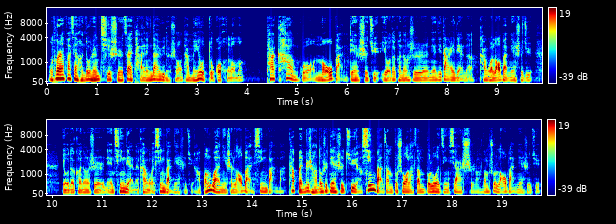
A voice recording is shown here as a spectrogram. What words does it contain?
我突然发现很多人其实在谈林黛玉的时候，他没有读过《红楼梦》。他看过某版电视剧，有的可能是年纪大一点的看过老版电视剧，有的可能是年轻点的看过新版电视剧啊。甭管你是老版新版吧，它本质上都是电视剧啊。新版咱们不说了，咱们不落井下石了，咱们说老版电视剧。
